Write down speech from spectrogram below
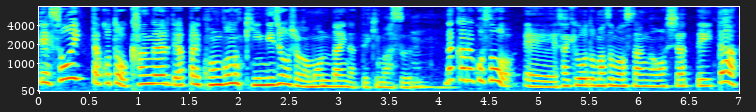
でそういったことを考えると、やっぱり今後の金利上昇が問題になってきます。だからこそ、えー先ほど松本さんがおっしゃっていた、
